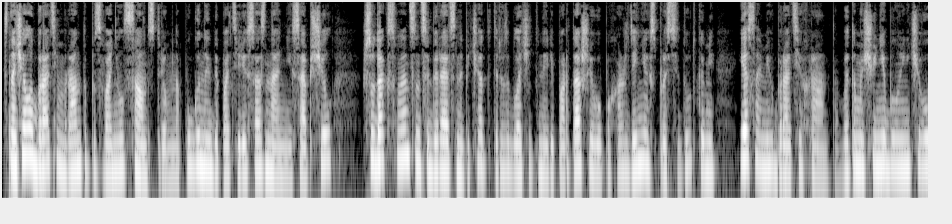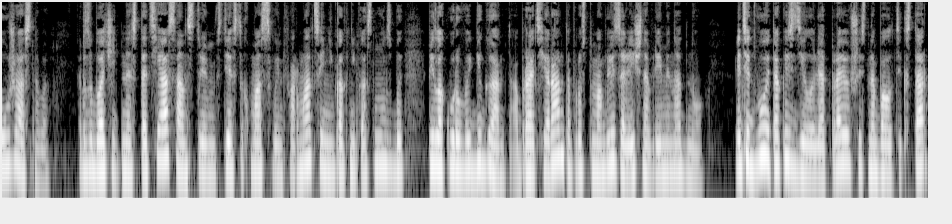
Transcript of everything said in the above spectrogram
Сначала братьям Ранта позвонил Санстрём, напуганный до потери сознания, и сообщил, что Дак Свенсон собирается напечатать разоблачительный репортаж о его похождениях с проститутками и о самих братьях Ранта. В этом еще не было ничего ужасного — Разоблачительная статья с Анстрем в средствах массовой информации никак не коснулась бы белокурого гиганта, а братья Ранта просто могли залечь на время на дно. Эти двое так и сделали, отправившись на Балтик-Стар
